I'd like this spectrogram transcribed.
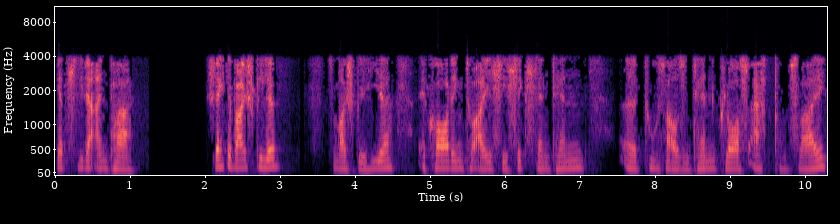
Jetzt wieder ein paar schlechte Beispiele. Zum Beispiel hier, according to IEC 61010, äh, 2010 Clause 8.2.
